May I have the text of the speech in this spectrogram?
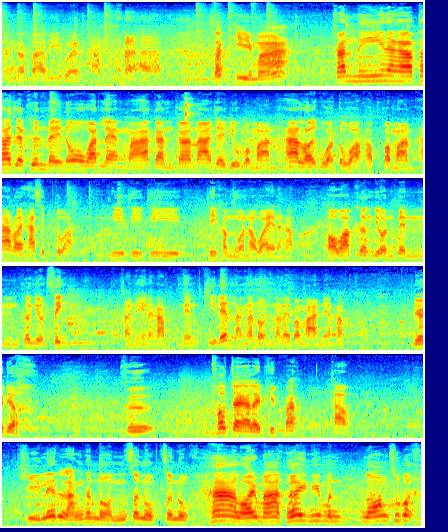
ช่าง หน้าตาดีเว้ยครับ สักกี่ม้า คันนี้นะครับถ้าจะขึ้นไดโน่วัดแรงม้ากันก็น่าจะอยู่ประมาณ 500 กว่าตัวครับ ประมาณ 550 ตัวที่ที่ที่ที่คำนวณเอาไว้นะครับ เพราะว่าเครื่องยนต์เป็นเครื่องยนต์ซิ่งคันนี้นะครับ เน้นขี่เล่นหลังถนนอะไรประมาณเนี้ยครับ เดี๋ยวเดี๋ยวคือเข้าใจอะไรผิดปะครับ ขี่เล่นหลังถนนสนุกสนุก 500 ม้า เฮ้ย นี่มันน้องซุปเปอร์ค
